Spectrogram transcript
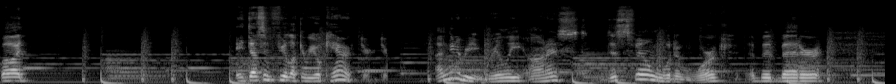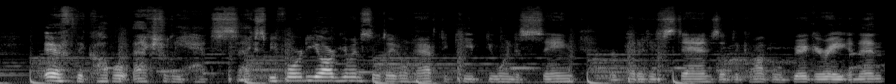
But it doesn't feel like a real character. I'm gonna be really honest. This film would have worked a bit better if the couple actually had sex before the argument so they don't have to keep doing the same repetitive stance of the couple bickering and then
